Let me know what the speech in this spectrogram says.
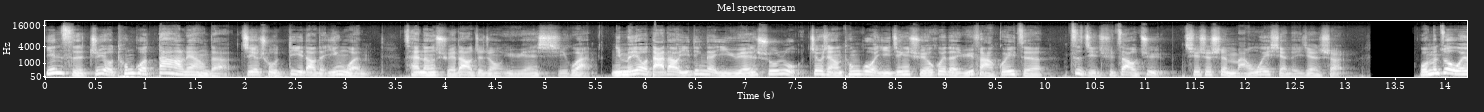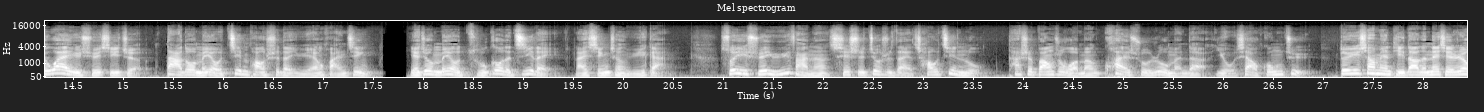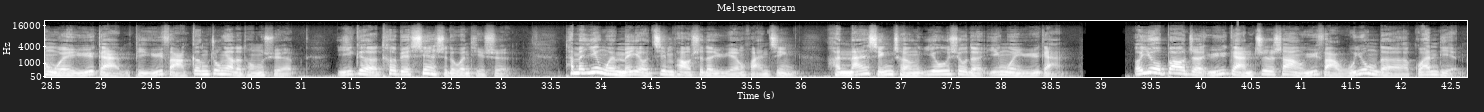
因此，只有通过大量的接触地道的英文，才能学到这种语言习惯。你没有达到一定的语言输入，就想通过已经学会的语法规则自己去造句，其实是蛮危险的一件事儿。我们作为外语学习者，大多没有浸泡式的语言环境，也就没有足够的积累来形成语感。所以学语法呢，其实就是在抄近路，它是帮助我们快速入门的有效工具。对于上面提到的那些认为语感比语法更重要的同学，一个特别现实的问题是，他们因为没有浸泡式的语言环境，很难形成优秀的英文语感，而又抱着语感至上、语法无用的观点，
